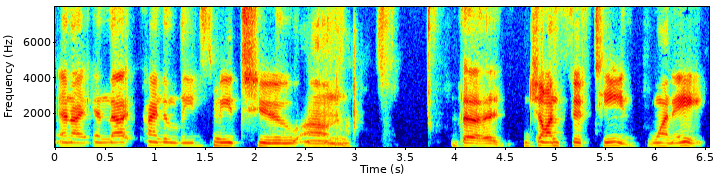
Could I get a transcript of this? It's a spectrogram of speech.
and I and that kind of leads me to um, the John 15, 1 8.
